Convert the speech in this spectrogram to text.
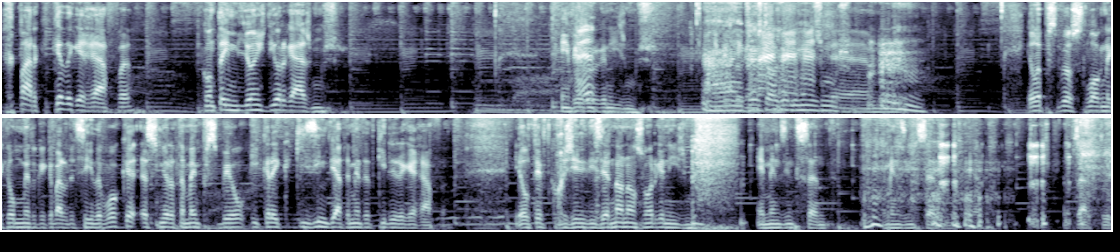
repare que cada garrafa contém milhões de orgasmos. Em vez de organismos. Ah, em vez de organismos. Ele apercebeu-se logo naquele momento que acabara de lhe sair da boca, a senhora também percebeu e creio que quis imediatamente adquirir a garrafa. Ele teve de corrigir e dizer: não, não, são organismos. É menos interessante. É menos interessante. Apesar de tudo.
